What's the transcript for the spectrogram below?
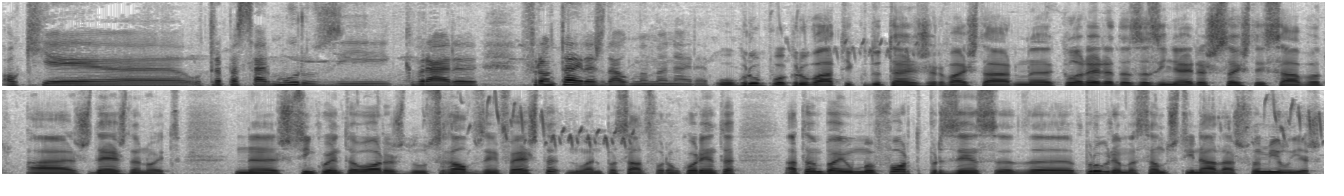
ao que é uh, ultrapassar muros e quebrar fronteiras de alguma maneira. O grupo acrobático de Tanger vai estar na Clareira das Azinheiras, sexta e sábado, às 10 da noite. Nas 50 horas do Serralves em Festa, no ano passado foram 40, há também uma forte presença da programação destinada às famílias.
